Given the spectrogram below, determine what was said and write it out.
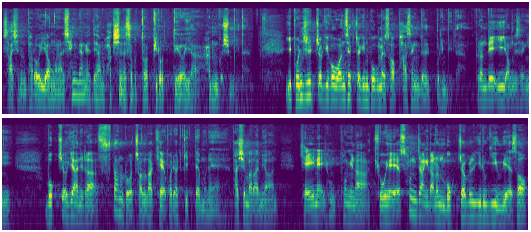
사실은 바로 영원한 생명에 대한 확신에서부터 비롯되어야 하는 것입니다. 이 본질적이고 원색적인 복음에서 파생될 뿐입니다. 그런데 이 영생이 목적이 아니라 수단으로 전락해 버렸기 때문에 다시 말하면 개인의 형통이나 교회의 성장이라는 목적을 이루기 위해서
